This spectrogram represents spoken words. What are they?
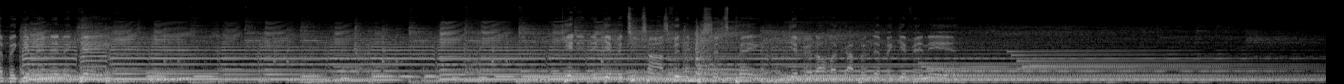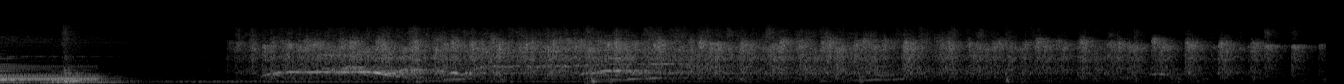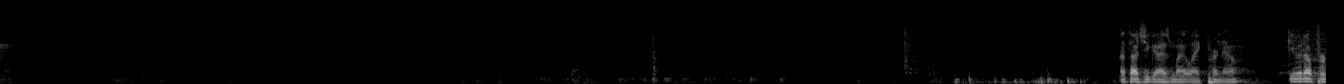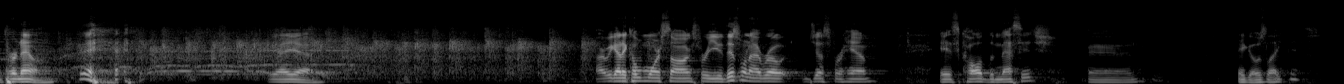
Never giving in a game. Get it and give it two times, 50% is paid. Give it all I got, but never giving in. I thought you guys might like Pernell. Give it up for Pernell. yeah, yeah. All right, we got a couple more songs for you. This one I wrote just for him. It's called The Message, and it goes like this.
